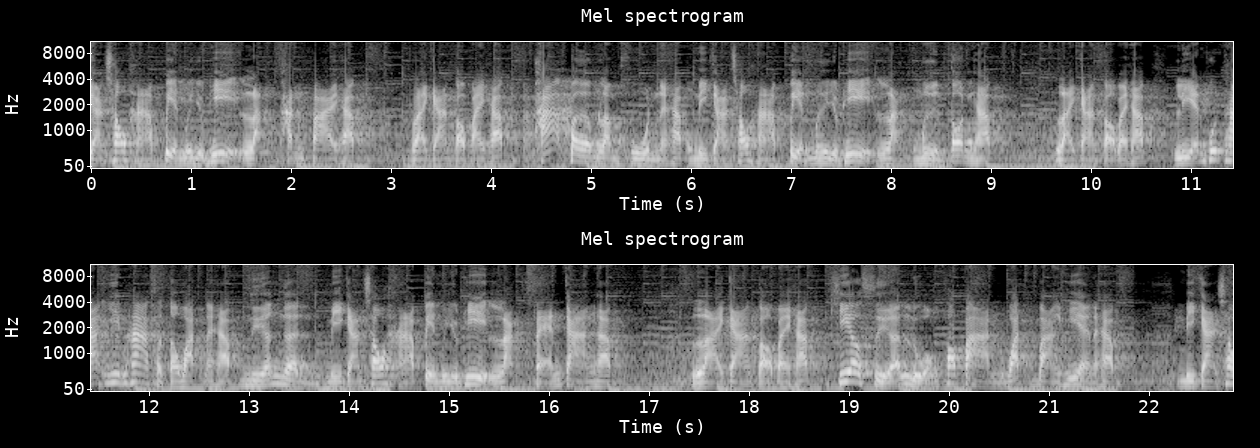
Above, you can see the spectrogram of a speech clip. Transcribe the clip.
การเช่าหาเปลี่ยนมืออยู่ที่หลักพันปลายครับ รายการต่อไปครับ เปิมลำพูนนะครับ มีการเช่าหาเปลี่ยนมืออยู่ที่หลักหมื่นต้นครับรายการต่อไปครับ เหรียญพุทธ25 ศตวรรษนะครับ เนื้อเงินมีการเช่าหาเปลี่ยนมืออยู่ที่หลักแสนกลางครับ รายการต่อไปครับ เขี้ยวเสือหลวงพ่อปานวัดบางเฮียนะครับ มีการเช่า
